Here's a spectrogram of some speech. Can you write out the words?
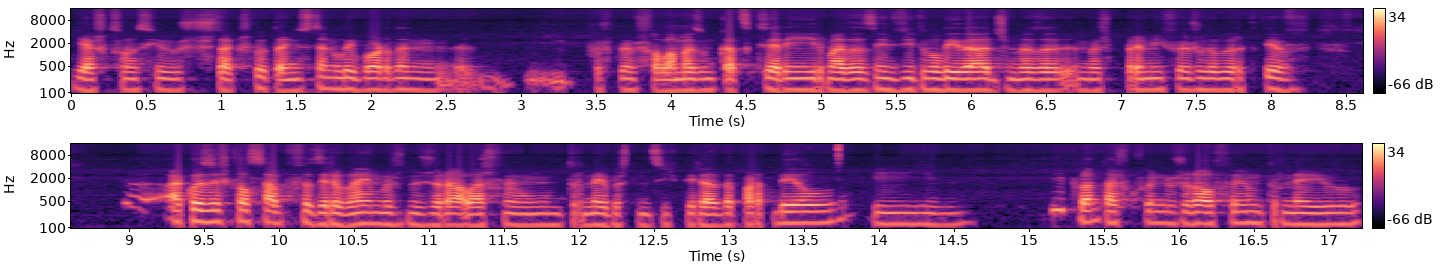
e acho que são assim os destaques que eu tenho. Stanley Borden, depois podemos falar mais um bocado se quiserem ir mais às individualidades, mas, mas para mim foi um jogador que teve. Há coisas que ele sabe fazer bem, mas no geral acho que foi um torneio bastante inspirado da parte dele. E, e pronto, acho que foi no geral foi um torneio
